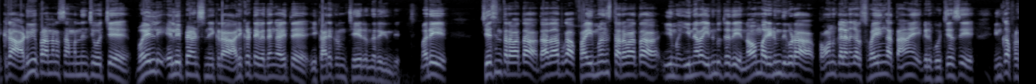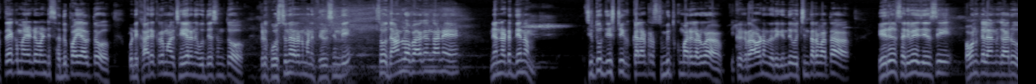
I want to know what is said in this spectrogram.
ఇక్కడ అడవి ప్రాంతానికి సంబంధించి వచ్చే వైల్డ్ ఎలిఫెంట్స్ని ఇక్కడ అరికట్టే విధంగా అయితే ఈ కార్యక్రమం చేయడం జరిగింది. మరి చేసిన తర్వాత దాదాపుగా ఫైవ్ మంత్స్ తర్వాత ఈ మ- ఈ నెల ఎనిమిది తేదీ నవంబర్ ఎనిమిది కూడా పవన్ కళ్యాణ్ గారు స్వయంగా తానే ఇక్కడికి వచ్చేసి ఇంకా ప్రత్యేకమైనటువంటి సదుపాయాలతో కొన్ని కార్యక్రమాలు చేయాలనే ఉద్దేశంతో ఇక్కడికి వస్తున్నారని మనకు తెలిసింది. సో దానిలో భాగంగానే నిన్నటి దినం చిత్తూరు డిస్టిక్ కలెక్టర్ సుమిత్ కుమార్ గారు కూడా ఇక్కడికి రావడం జరిగింది. వచ్చిన తర్వాత ఏరియల్ సర్వే చేసి పవన్ కళ్యాణ్ గారు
